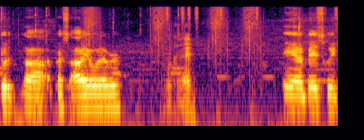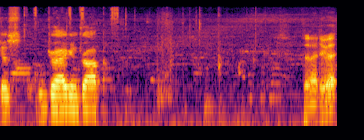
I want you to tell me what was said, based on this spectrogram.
Go to uh, press I or whatever, Okay. and basically just drag and drop. Did I do it?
